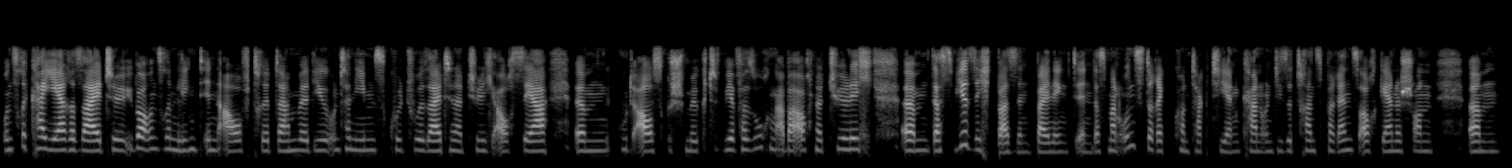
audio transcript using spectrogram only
unsere Karriereseite, über unseren LinkedIn-Auftritt. Da haben wir die Unternehmenskulturseite natürlich auch sehr ähm, gut ausgeschmückt. Wir versuchen aber auch natürlich, ähm, dass wir sichtbar sind bei LinkedIn, dass man uns direkt kontaktieren kann und diese Transparenz auch gerne schon ähm,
